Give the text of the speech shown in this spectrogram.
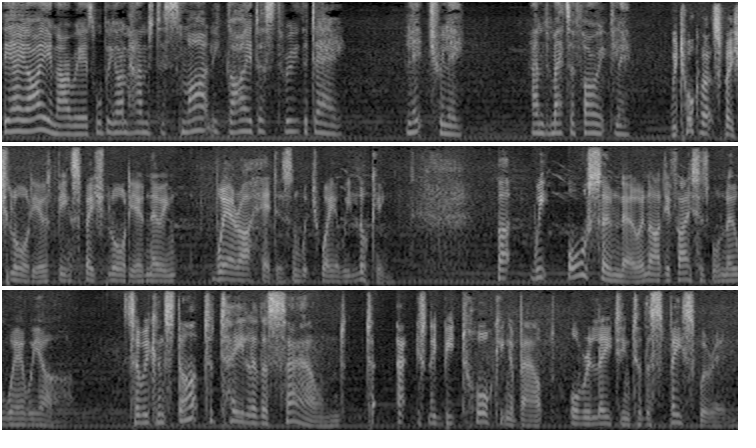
the AI in our ears will be on hand to smartly guide us through the day, literally and metaphorically. We talk about spatial audio as being spatial audio, knowing where our head is and which way are we looking. But we also know, and our devices will know where we are. So we can start to tailor the sound to actually be talking about or relating to the space we're in.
